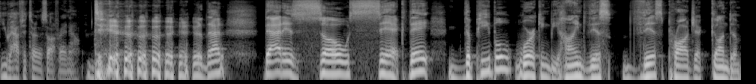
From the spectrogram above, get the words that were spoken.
"You have to turn this off right now." Dude, that that is so sick. They the people working behind this this project Gundam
